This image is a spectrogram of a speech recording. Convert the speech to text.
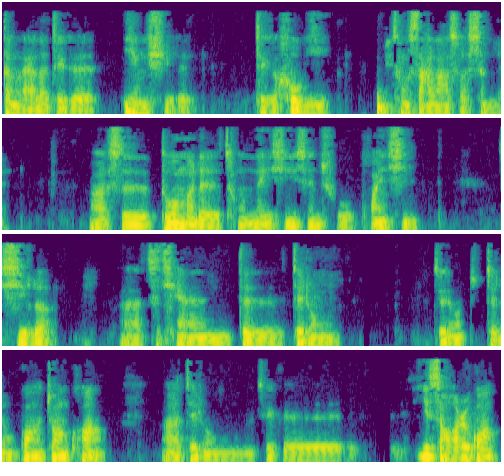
等来了这个应许的这个后裔，从萨拉所生的，啊，是多么的从内心深处欢欣、喜乐，啊，之前的这种、这种、这种状状况，啊，这种这个一扫而光，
